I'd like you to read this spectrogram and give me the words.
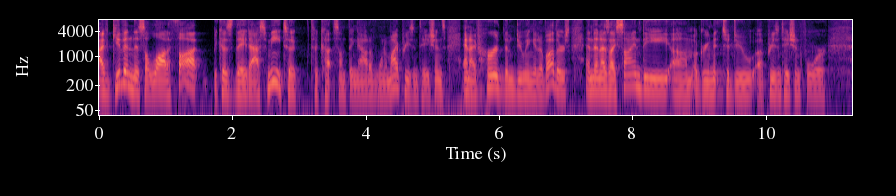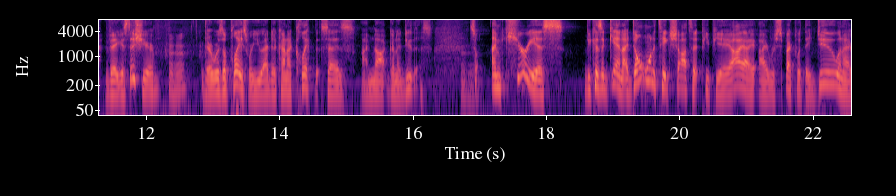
i've given this a lot of thought because they'd asked me to to cut something out of one of my presentations and i've heard them doing it of others. And then as i signed the um, agreement to do a presentation for vegas this year there was a place where you had to kind of click that says i'm not going to do this. So i'm curious because again i don't want to take shots at ppai i, I respect what they do and i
